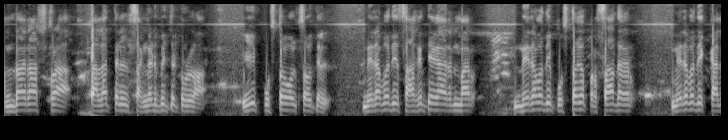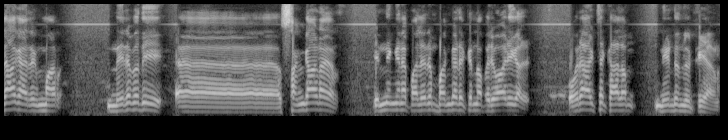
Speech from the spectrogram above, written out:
അന്താരാഷ്ട്ര തലത്തിൽ സംഘടിപ്പിച്ചിട്ടുള്ള ഈ പുസ്തകോത്സവത്തിൽ നിരവധി സാഹിത്യകാരന്മാർ നിരവധി പുസ്തക പ്രസാധകർ നിരവധി കലാകാരന്മാർ നിരവധി സംഘാടകർ എന്നിങ്ങനെ പലരും പങ്കെടുക്കുന്ന പരിപാടികൾ ഒരാഴ്ചക്കാലം നീണ്ടു നിൽക്കുകയാണ്.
